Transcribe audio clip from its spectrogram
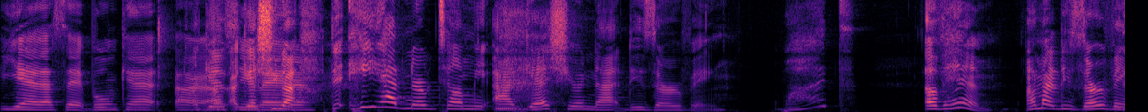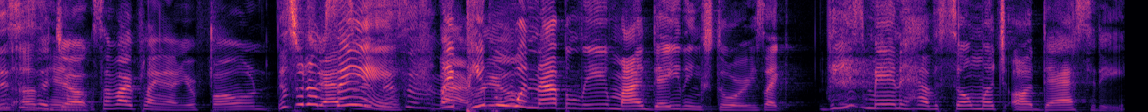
yeah, that's it. Boom, cat. Uh, I guess. I see guess you you're not. Th- He had nerve to tell me, I guess you're not deserving What? of him. I'm not deserving. This is a him. joke. Somebody playing on your phone. This is what I'm saying. This is like people real. would not believe my dating stories. Like these men have so much audacity,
